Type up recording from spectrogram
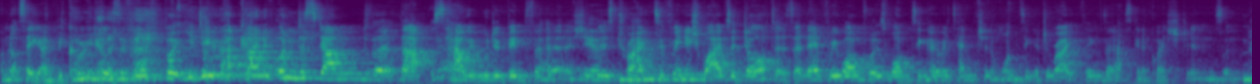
I'm not saying I'm becoming Elizabeth, but you do kind of understand that that's yeah. how it would have been for her. She yeah. was trying to finish Wives and Daughters, and everyone was wanting her attention and wanting her to write things and asking her questions. And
